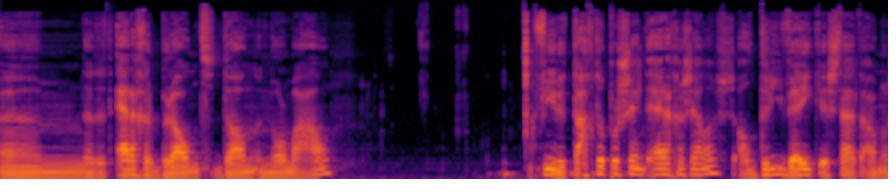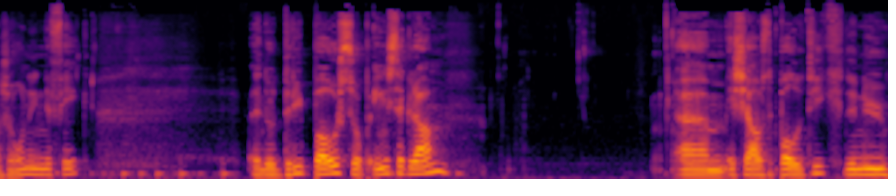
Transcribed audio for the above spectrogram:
um, dat het erger brandt dan normaal. 84% erger zelfs. Al drie weken staat de Amazone in de fik. En door drie posts op Instagram um, is zelfs de politiek er nu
